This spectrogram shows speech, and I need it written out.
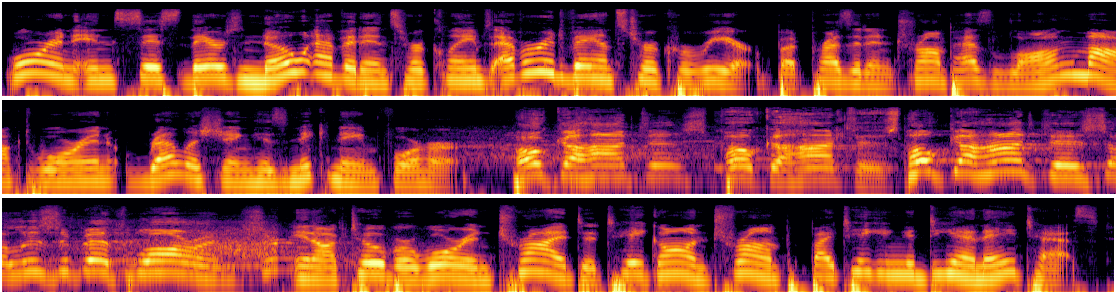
Warren insists there's no evidence her claims ever advanced her career, but President Trump has long mocked Warren, relishing his nickname for her. Pocahontas, Pocahontas, Pocahontas, Elizabeth Warren. In October, Warren tried to take on Trump by taking a DNA test.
